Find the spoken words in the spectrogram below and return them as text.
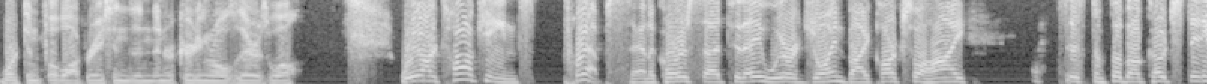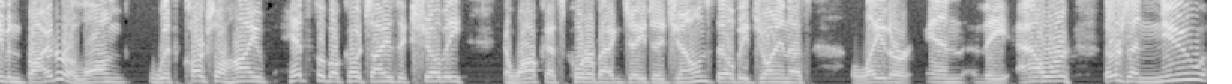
worked in football operations and, and, recruiting roles there as well. We are talking preps, and of course, uh, today we are joined by Clarksville High System football coach Stephen Biter, along with Clarksville High head football coach Isaac Shelby and Wildcats quarterback J.J. Jones. They'll be joining us later in the hour. There's a new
